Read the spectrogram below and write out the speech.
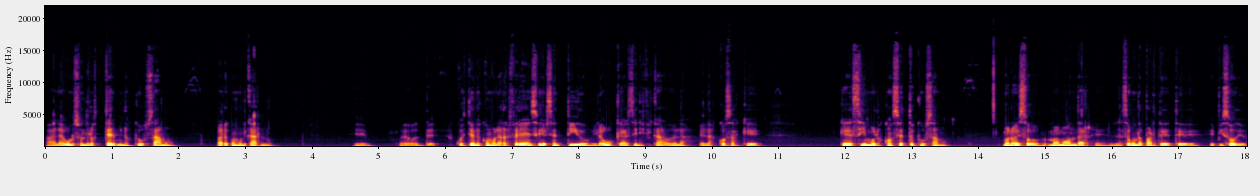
a la evolución de los términos que usamos para comunicarnos. Eh, cuestiones como la referencia y el sentido y la búsqueda del significado en, las cosas que decimos, los conceptos que usamos. Bueno, eso vamos a andar en la segunda parte de este episodio.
